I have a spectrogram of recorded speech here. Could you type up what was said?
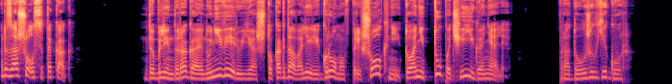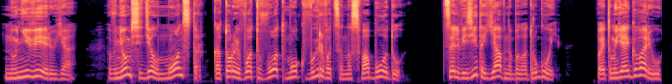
Разошелся-то как? Да блин, дорогая, ну не верю я, что когда Валерий Громов пришел к ней, то они тупо чаи гоняли. Продолжил Егор. Ну не верю я. В нем сидел монстр, который вот-вот мог вырваться на свободу. Цель визита явно была другой. Поэтому я и говорю,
